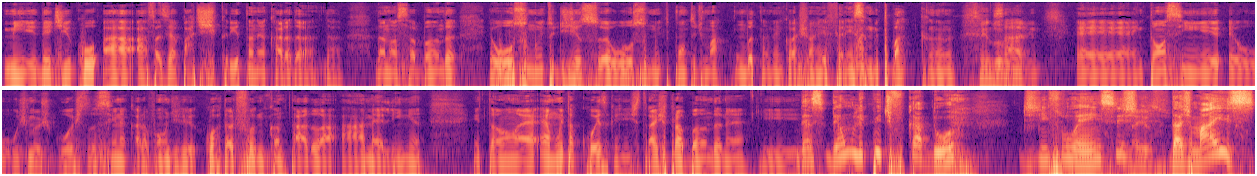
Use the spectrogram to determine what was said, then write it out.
me dedico a, a fazer a parte escrita, né, cara, da, da, da nossa banda, eu ouço muito disso, eu ouço muito Ponto de Macumba também, que eu acho uma referência muito bacana, Sem dúvida. sabe? É, então, assim, eu, eu- os meus gostos, assim, né, cara, vão de Cordel de Fogo Encantado a, a Amelinha. Então, é, é muita coisa que a gente traz pra banda, né? E... DSD é um liquidificador de influências É isso. das mais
